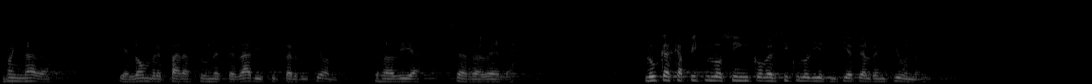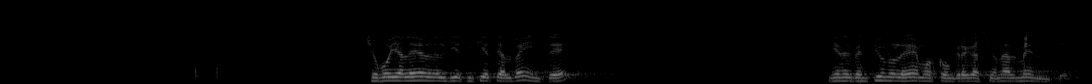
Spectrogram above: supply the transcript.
No hay nada. Y el hombre para su necedad y su perdición todavía se revela. Lucas capítulo 5, versículo 17 al 21. Yo voy a leer del 17 al 20 y en el 21 leemos congregacionalmente.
